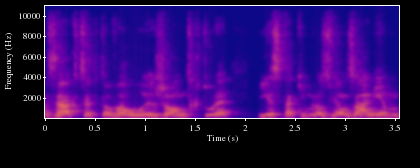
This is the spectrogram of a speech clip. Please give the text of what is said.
zaakceptował rząd, które jest takim rozwiązaniem, em,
